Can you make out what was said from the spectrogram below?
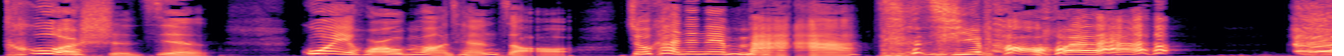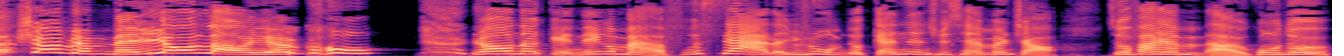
特使劲。过一会儿我们往前走，就看见那马自己跑回来了，上面没有老爷公。然后呢，给那个马夫吓的，于是我们就赶紧去前面找，就发现老爷公就，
